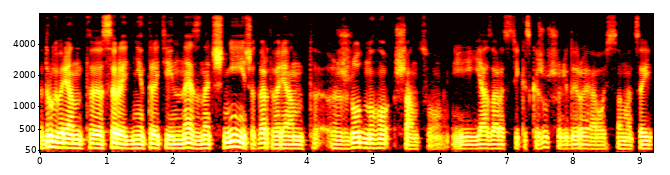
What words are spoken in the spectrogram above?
Другий варіант е, середні, третій незначні, четвертий варіант жодного шансу. І я зараз тільки скажу, що лідирує ось саме цей,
